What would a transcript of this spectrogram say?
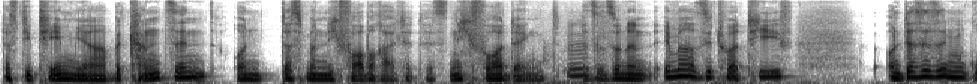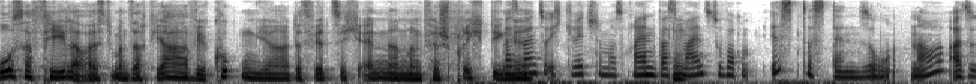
dass die Themen ja bekannt sind und dass man nicht vorbereitet ist, nicht vordenkt, mhm. also, sondern immer situativ und das ist ein großer Fehler, weißt du, man sagt, ja, wir gucken ja, das wird sich ändern, man verspricht Dinge. Was meinst du, ich grätsche mal so rein, was hm? meinst du, warum ist das denn so? Ne? Also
